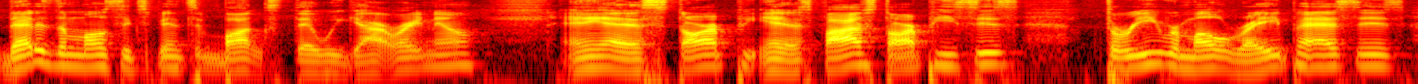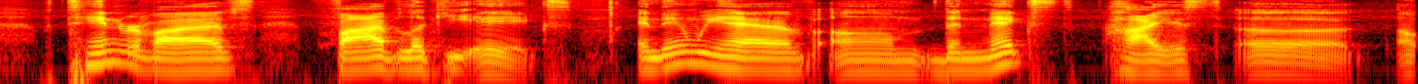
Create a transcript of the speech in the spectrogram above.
That is the most expensive box that we got right now, and it has star it has five star pieces, three remote raid passes, ten revives, five lucky eggs. And then we have um the next highest uh, uh,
